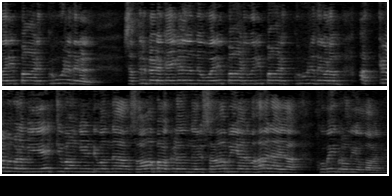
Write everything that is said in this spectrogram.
ഒരുപാട് ക്രൂരതകൾ ശത്രുക്കളുടെ കൈകളിൽ നിന്ന് ഒരുപാട് ഒരുപാട് ക്രൂരതകളും അക്രമങ്ങളും ഏറ്റുവാങ്ങേണ്ടി വന്ന സ്വഹാബാക്കളിൽ നിന്ന് ഒരു സാബിയാണ് മഹാനായ ഹുബൈബ് അൻഹു.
